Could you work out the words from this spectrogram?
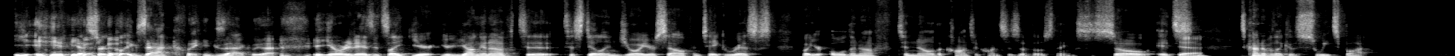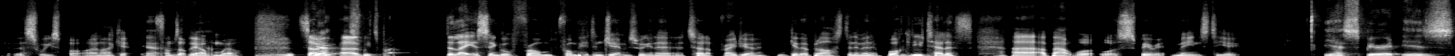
yeah, certainly, exactly, exactly that. You know what it is? It's like you're you're young enough to to still enjoy yourself and take risks, but you're old enough to know the consequences of those things. So it's Yeah, it's kind of like a sweet spot. The sweet spot. I like it. Yeah, Sums up the yeah. album well. So yeah, uh, sweet spot. the latest single from from Hidden Gems. We're going to turn up radio and give it a blast in a minute. What can you Mhm. tell us uh, about what what spirit means to you? Yeah, Spirit is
